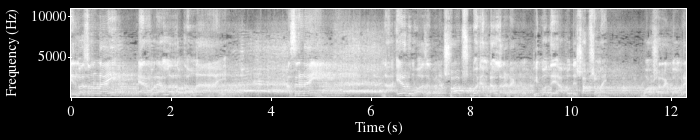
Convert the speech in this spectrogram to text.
নির্বাচনও নাই, এরপরে আল্লাহর কথাও নাই। আছে না নাই? না, এরকম হওয়া যাবে না। সব সময় আমরা আল্লাহরে ডাকবো, বিপদে, আপদে, সব সময়। ভরসা রাখব আমরা,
